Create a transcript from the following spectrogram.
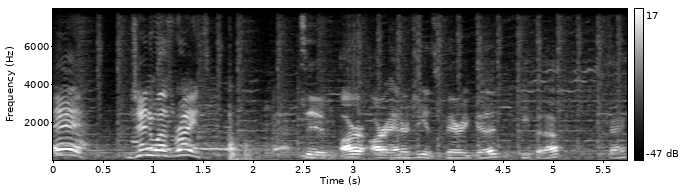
Hey, Jin was right. Our, our energy is very good. Keep it up. Okay.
